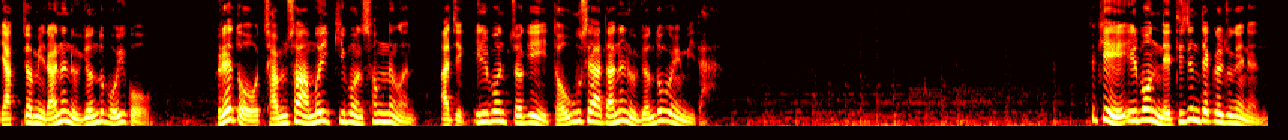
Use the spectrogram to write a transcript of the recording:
약점이라는 의견도 보이고 그래도 잠수함의 기본 성능은 아직 일본 쪽이 더 우세하다는 의견도 보입니다. 특히 일본 네티즌 댓글 중에는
